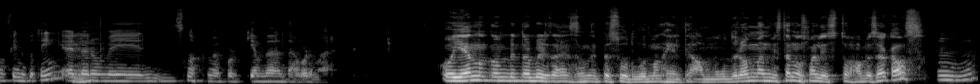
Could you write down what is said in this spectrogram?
og finner på ting, eller Mhm. om vi snakker med folk hjemme der hvor de er. Og igjen, da blir- det en sånn episode hvor man hele tiden anmoder om, men hvis det er noen som har lyst til å ha besøk av oss, Mhm.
